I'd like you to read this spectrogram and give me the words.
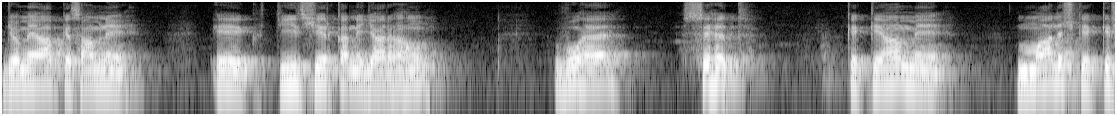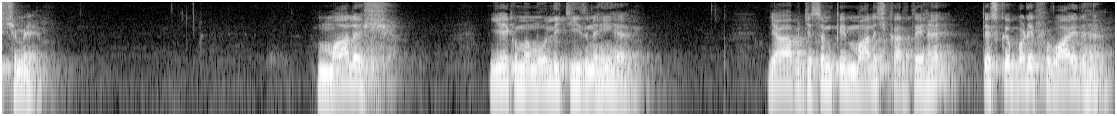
जो मैं आपके सामने एक चीज़ शेयर करने जा रहा हूँ, वो है सेहत के क़्याम में, मालिश के किरश में। मालिश ये एक मामूली चीज़ नहीं है। जब आप जिसम की मालिश करते हैं तो इसके बड़े फ़वाद हैं।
